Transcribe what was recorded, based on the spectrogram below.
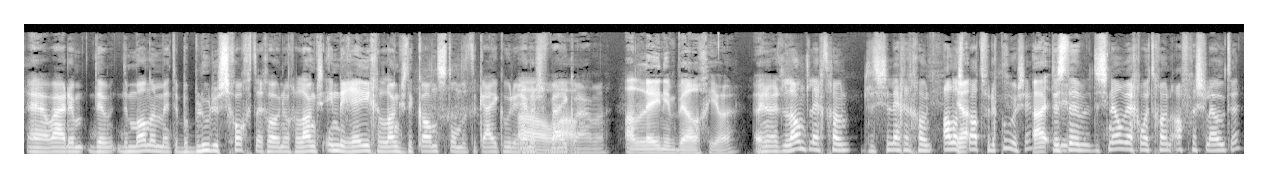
eh, waar de, de, de mannen met de bebloede schochten gewoon nog langs in de regen langs de kant stonden te kijken hoe de renners Oh, voorbij kwamen. alleen in België, hoor. En het land legt gewoon, ze leggen gewoon alles Ja. plat voor de koers. Hè? Ah, dus de, de snelweg wordt gewoon afgesloten.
